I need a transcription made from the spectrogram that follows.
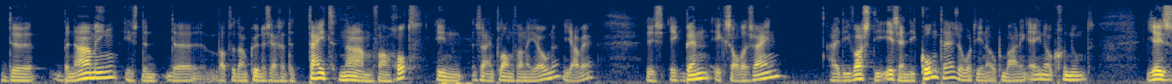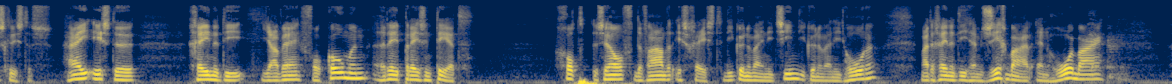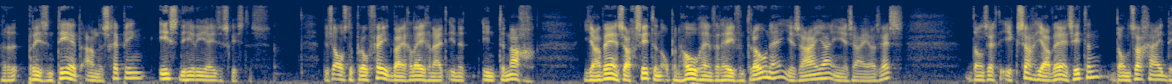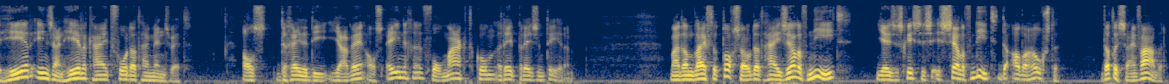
de benaming, is de, de, wat we dan kunnen zeggen, de tijdnaam van God in zijn plan van eonen. Dus ik ben, ik zal er zijn. Hij die was, die is en die komt, hè, zo wordt hij in openbaring 1 ook genoemd. Jezus Christus. Hij is degene die Yahweh volkomen representeert. God zelf, de Vader, is geest. Die kunnen wij niet zien, die kunnen wij niet horen. Maar degene die hem zichtbaar en hoorbaar presenteert aan de schepping, is de Heer Jezus Christus. Dus als de profeet bij gelegenheid in, het, in Tenach Yahweh zag zitten op een hoge en verheven troon, hè, Jezaja in Jezaja 6, dan zegt hij, ik zag Yahweh zitten, dan zag hij de Heer in zijn heerlijkheid voordat hij mens werd. Als degene die Yahweh als enige volmaakt kon representeren. Maar dan blijft het toch zo dat hij zelf niet, Jezus Christus is zelf niet de Allerhoogste. Dat is zijn Vader.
